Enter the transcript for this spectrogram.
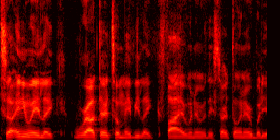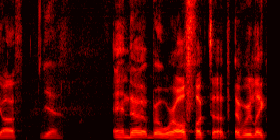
So anyway, like we're out there till maybe like five whenever they start throwing everybody off. yeah. And uh, bro, we're all fucked up, and we're like,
